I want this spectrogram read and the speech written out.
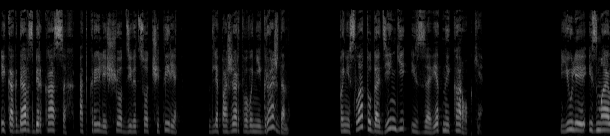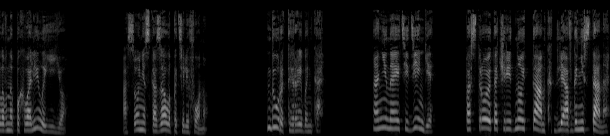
И когда в сберкассах открыли счет 904 для пожертвований граждан, понесла туда деньги из заветной коробки. Юлия Измайловна похвалила ее, а Соня сказала по телефону. «Дура ты, рыбонька. Они на эти деньги построят очередной танк для Афганистана.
